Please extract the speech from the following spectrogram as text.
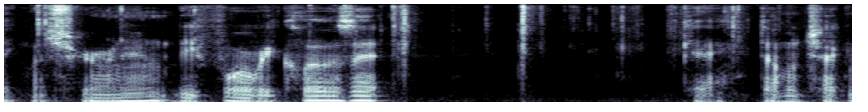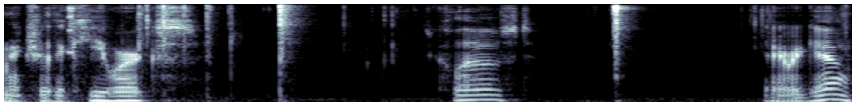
Take much screwing in before we close it. Okay, double check, make sure the key works. It's closed. There we go.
